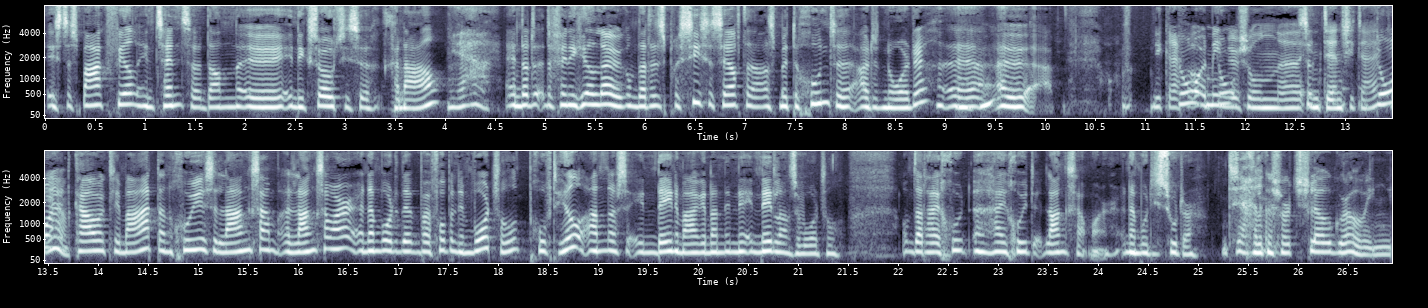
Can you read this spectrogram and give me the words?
is de smaak veel intenser dan in exotische garnaal. Ja, En dat, dat vind ik heel leuk, omdat het is precies hetzelfde als met de groenten uit het noorden. Eh, die krijgen Door- ook minder door- zonintensiteit. door ja. het koude klimaat, dan groeien ze langzaam, eh, langzamer. En dan worden de, bijvoorbeeld een wortel proeft heel anders in Denemarken dan in de in Nederlandse wortel. Omdat hij groeit, eh, hij groeit langzamer en dan wordt hij zoeter. Het is eigenlijk een soort slow growing.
